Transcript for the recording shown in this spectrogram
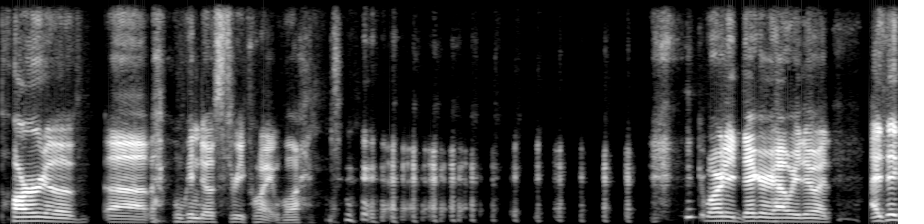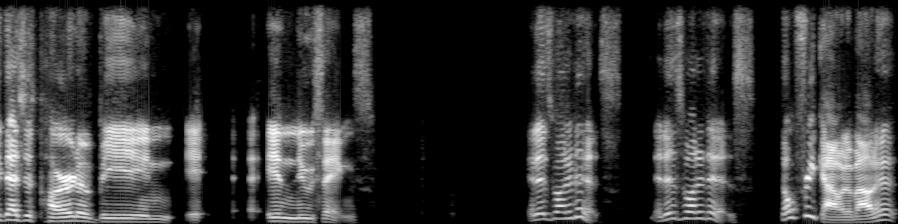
part of uh, Windows 3.1. Good morning, Digger. How we doing? I think that's just part of being in new things. It is what it is. It is what it is. Don't freak out about it.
